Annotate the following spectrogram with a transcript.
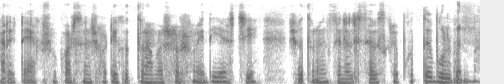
আর এটা একশো পার্সেন্ট সঠিক উত্তর আমরা সবসময় দিয়ে আসছি। সুতরাং চ্যানেলটি সাবস্ক্রাইব করতে ভুলবেন না।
